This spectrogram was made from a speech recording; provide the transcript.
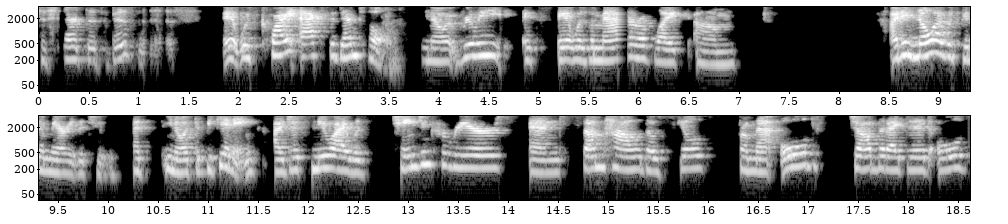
To start this business. It was quite accidental. You know, it really it's it was a matter of like um I didn't know I was going to marry the two. At, you know, at the beginning, I just knew I was changing careers, and somehow those skills from that old job that I did, old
